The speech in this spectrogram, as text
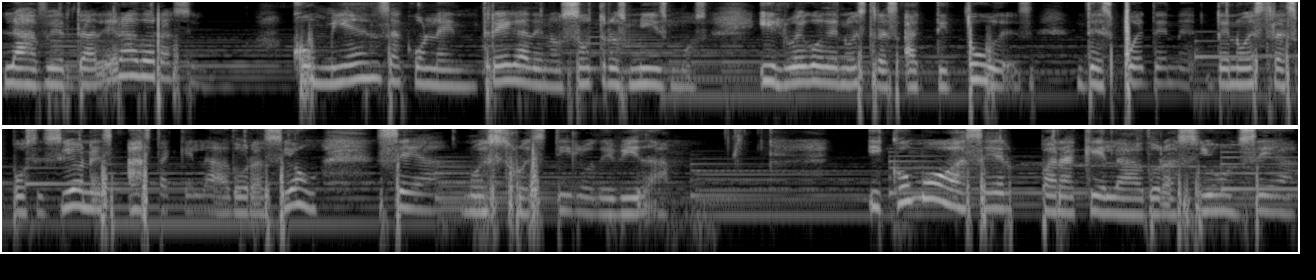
La verdadera adoración comienza con la entrega de nosotros mismos y luego de nuestras actitudes, después de, de, nuestras posesiones, hasta que la adoración sea nuestro estilo de vida. ¿Y cómo hacer para que la adoración sea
